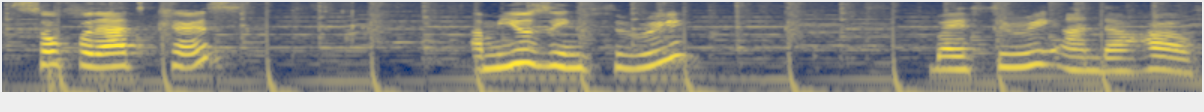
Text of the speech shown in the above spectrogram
So for that case I'm using 3 by 3 and a half.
